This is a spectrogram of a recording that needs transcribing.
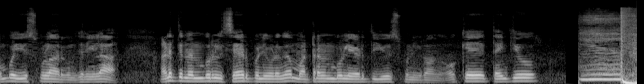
ரொம்ப யூஸ்ஃபுல்லாக இருக்கும் சரிங்களா? அனைத்து நண்பர்கள் ஷேர் பண்ணி விடுங்க மற்ற நண்பர்கள் எடுத்து யூஸ் பண்ணிடுவாங்க. Okay thank you You.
